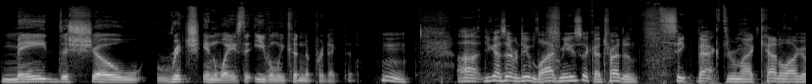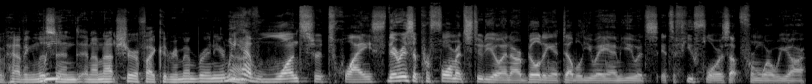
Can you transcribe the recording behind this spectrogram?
made the show rich in ways that even we couldn't have predicted. Uh, do you guys ever do live music? I tried to seek back through my catalog of having listened, and I'm not sure if I could remember any or We not. have once or twice. There is a performance studio in our building at WAMU. It's it's a few floors up from where we are.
